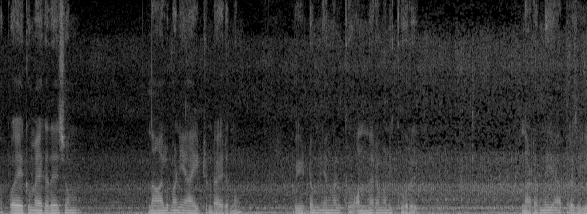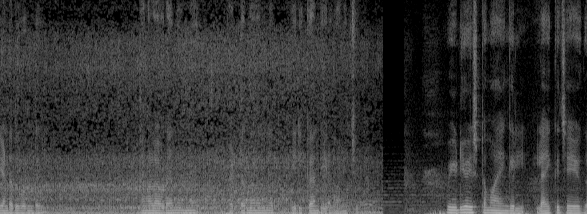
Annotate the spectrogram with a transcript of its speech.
അപ്പോഴേക്കും ഏകദേശം നാല് മണി ആയിട്ടുണ്ടായിരുന്നു. വീണ്ടും ഞങ്ങൾക്ക് ഒന്നര മണിക്കൂർ നടന്ന് യാത്ര ചെയ്യേണ്ടതുകൊണ്ട് ഞങ്ങൾ അവിടെ നിന്ന് പെട്ടെന്ന് തന്നെ തിരിക്കാൻ തീരുമാനിച്ചു. വീഡിയോ ഇഷ്ടമായെങ്കിൽ ലൈക്ക് ചെയ്യുക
